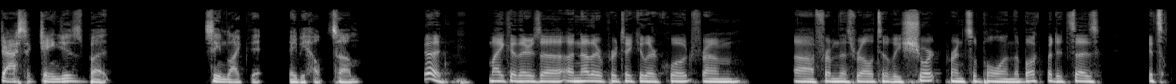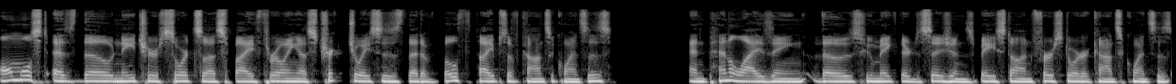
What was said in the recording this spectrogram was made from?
drastic changes, but seemed like it maybe helped some. Good, Micah. There's a, another particular quote from uh, from this relatively short principle in the book, but it says it's almost as though nature sorts us by throwing us trick choices that have both types of consequences and penalizing those who make their decisions based on first order consequences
